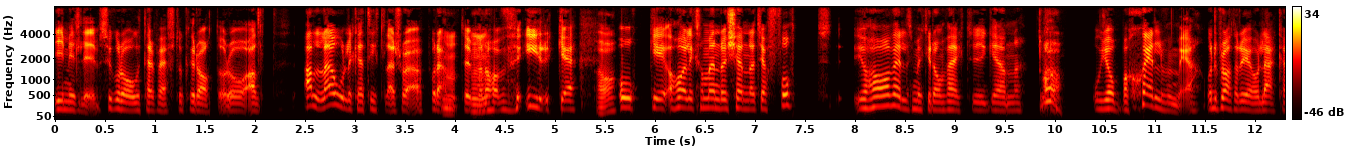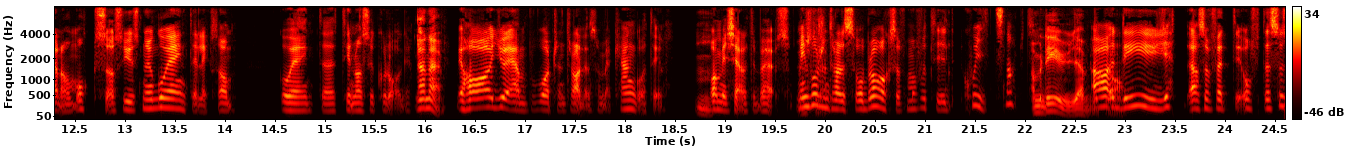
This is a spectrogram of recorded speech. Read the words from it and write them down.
i mitt liv. Psykolog, terapeut och kurator och allt. Alla olika titlar tror jag på den typen av yrke. Mm, Ja. Och eh, har liksom ändå känt att jag fått, jag har väldigt mycket de verktygen Ja. att jobba själv med. Och det pratade jag och läkarna om också. Så just nu går jag inte, liksom, går jag inte till någon psykolog. Ja, nej. Jag har ju en på vårdcentralen som jag kan gå till. Mm. Om jag känner att det behövs. Min vårdcentral är så bra också för man får tid skitsnabbt. ja, men det är ju jävligt Ja, bra. det är ju jätte, alltså för att ofta så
